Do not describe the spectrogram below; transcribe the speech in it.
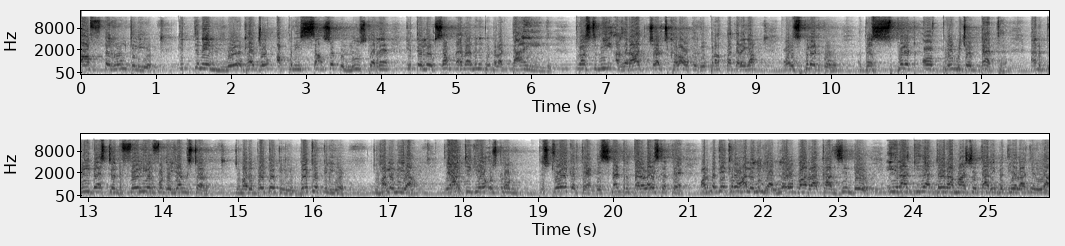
आफ्टरनून के लिए कितने लोग हैं जो अपनी सांसों को लूज कर रहे हैं? कितने लोग? सब many people dying trust me अगर आज चर्च खड़ा होकर के प्रार्थना करेगा और स्पिरिट को the spirit of premature death and predestined failure for the youngster जो हमारे बेटों के लिए, बेटों के लिए, जो हालेलुया, तैयार की गई है, उसको हम डिस्ट्रॉय करते हैं डिसमेंटल पैरालाइज करते हैं। और मैं देख रहा हूँ हालेलुया लो बारा का जिंदो ईरा किया तोरा, माशे, तारी बदिया करिया।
